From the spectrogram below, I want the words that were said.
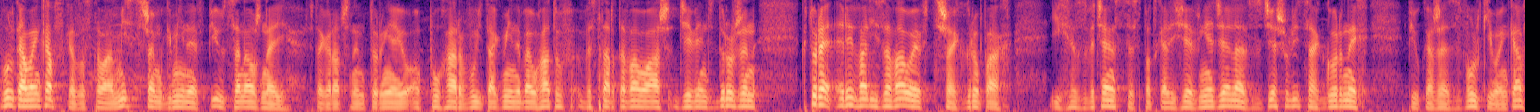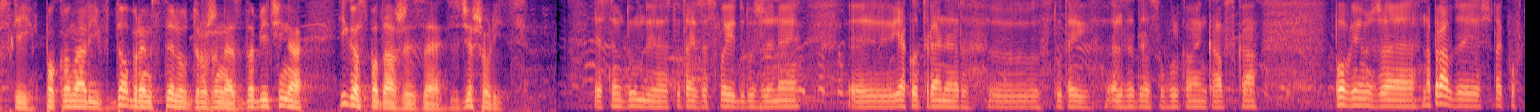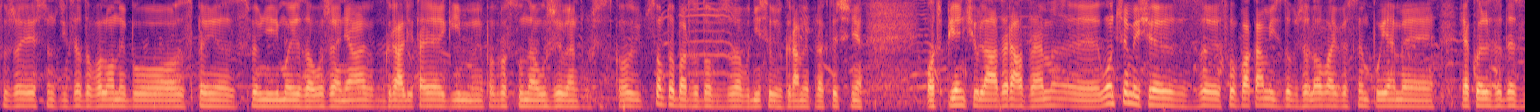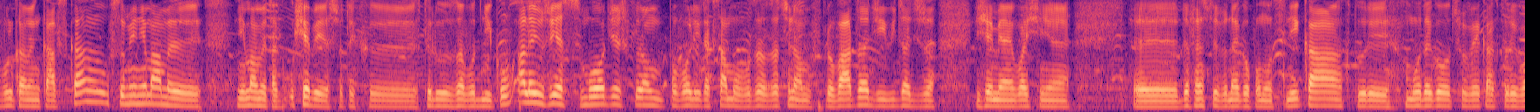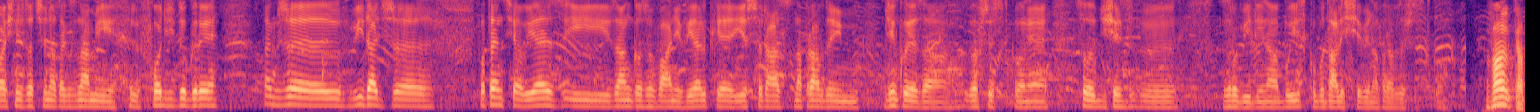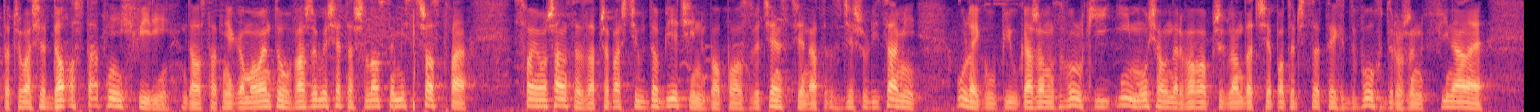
Wólka Łękawska została mistrzem gminy w piłce nożnej. W tegorocznym turnieju o Puchar Wójta Gminy Bełchatów wystartowało aż dziewięć drużyn, które rywalizowały w trzech grupach. Ich zwycięzcy spotkali się w niedzielę w Zdzieszulicach Górnych. Piłkarze z Wólki Łękawskiej pokonali w dobrym stylu drużynę z Dobiecina i gospodarzy ze Zdzieszulic. Jestem dumny tutaj ze swojej drużyny. Y, Jako trener y, tutaj LZS-u Wólka Łękawska powiem, że naprawdę, jeszcze tak powtórzę, jestem z nich zadowolony, bo spełnili moje założenia. Grali tak, jak im po prostu nałożyłem to wszystko. Są to bardzo dobrzy zawodnicy, już gramy praktycznie od pięciu lat razem. Y, Łączymy się z, chłopakami z Dobrzelowa i występujemy jako LZS Wólka Łękawska. W sumie nie mamy, nie mamy tak u siebie jeszcze tych y, tylu zawodników, ale już jest młodzież, którą powoli tak samo za- zaczynam wprowadzać i widać, że dzisiaj miałem właśnie defensywnego pomocnika, który, młodego człowieka, który właśnie zaczyna tak z nami wchodzić do gry. Także widać, że potencjał jest i zaangażowanie wielkie. Jeszcze raz naprawdę im dziękuję za, za wszystko, nie? co dzisiaj y, zrobili na boisku, bo dali z siebie naprawdę wszystko. Walka toczyła się do ostatniej chwili. Do ostatniego momentu ważyły się też losy mistrzostwa. Swoją szansę zaprzepaścił Dobiecin, bo po zwycięstwie nad Zdzieszulicami uległ piłkarzom z Wólki i musiał nerwowo przyglądać się potyczce tych dwóch drużyn w finale.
